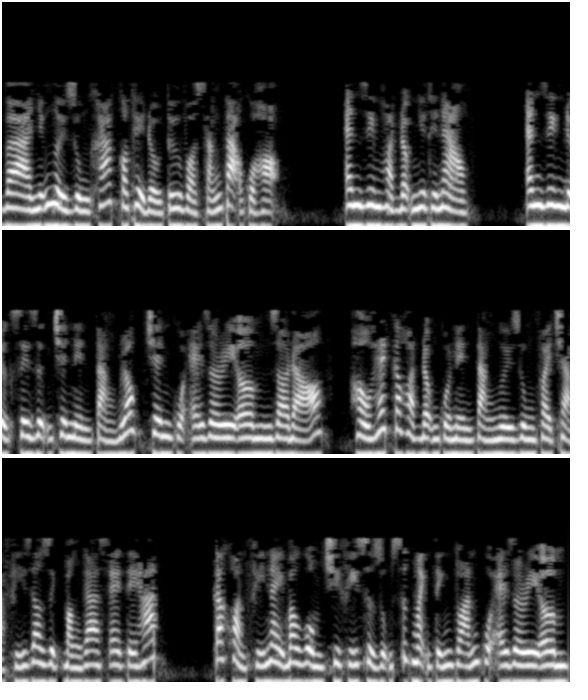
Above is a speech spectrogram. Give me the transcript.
và những người dùng khác có thể đầu tư vào sáng tạo của họ. Enzyme hoạt động như thế nào? Enzyme được xây dựng trên nền tảng blockchain của Ethereum do đó, hầu hết các hoạt động của nền tảng người dùng phải trả phí giao dịch bằng gas ETH. Các khoản phí này bao gồm chi phí sử dụng sức mạnh tính toán của Ethereum,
